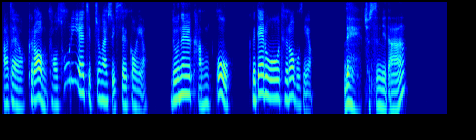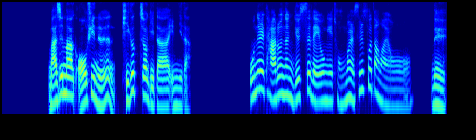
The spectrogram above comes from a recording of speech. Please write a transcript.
맞아요. 그럼 더 소리에 집중할 수 있을 거예요. 눈을 감고 그대로 들어보세요. 네, 좋습니다. 마지막 어휘는 비극적이다입니다. 오늘 다루는 뉴스 내용이 정말 슬프잖아요. 네.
